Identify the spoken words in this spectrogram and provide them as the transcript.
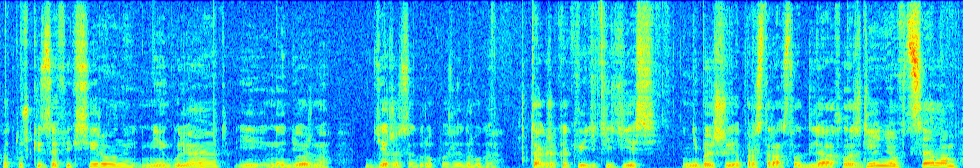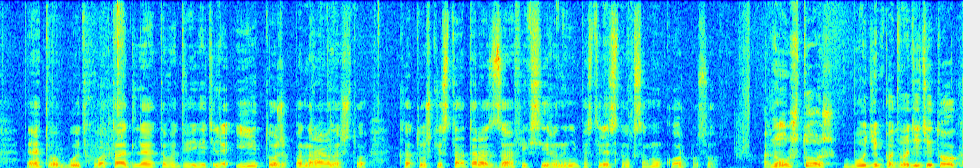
Катушки зафиксированы, не гуляют и надежно держатся друг возле друга. Также, как видите, есть небольшие пространства для охлаждения. В целом этого будет хватать для этого двигателя. И тоже понравилось, что катушки статора зафиксированы непосредственно к самому корпусу. Ну что ж, будем подводить итог.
